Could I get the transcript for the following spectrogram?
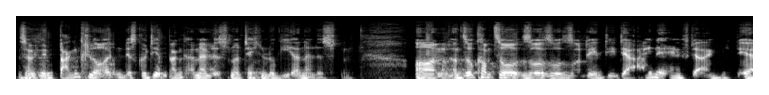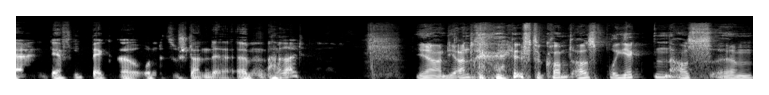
Das habe ich mit Bankleuten diskutiert, Bankanalysten und Technologieanalysten. Und, und so kommt so, so, so, so die, die, der eine Hälfte eigentlich der, der Feedback-Runde zustande. Ähm, Harald? Ja, die andere Hälfte kommt aus Projekten, aus ähm,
